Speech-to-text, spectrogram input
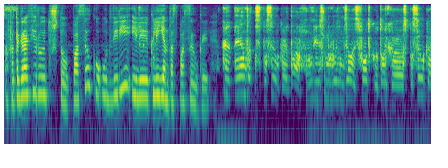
Фотографируют что, посылку у двери или клиента с посылкой? Клиент с посылкой, да. Если мы будем делать фотку только с посылкой,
